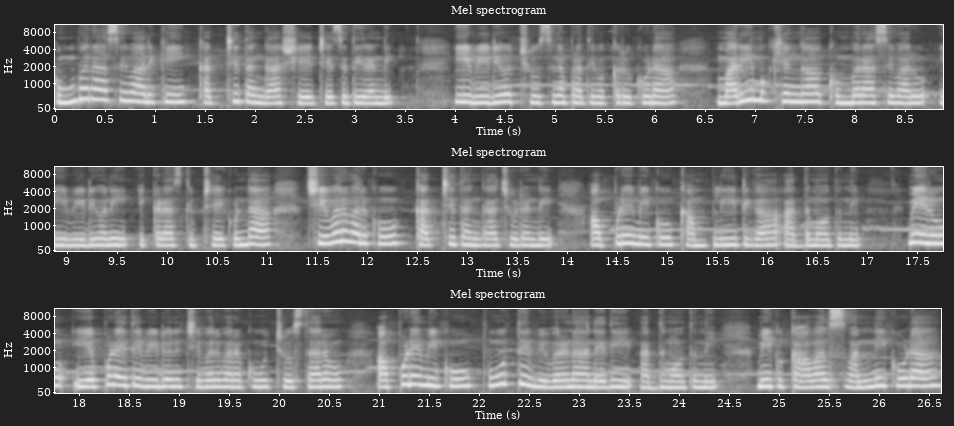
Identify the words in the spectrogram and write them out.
కుంభరాశి వారికి ఖచ్చితంగా షేర్ చేసి తీరండి. ఈ వీడియో చూసిన ప్రతి ఒక్కరూ కూడా మరీ ముఖ్యంగా కుంభరాశి వారు ఈ వీడియోని ఇక్కడ స్కిప్ చేయకుండా చివరి వరకు ఖచ్చితంగా చూడండి. అప్పుడే మీకు కంప్లీట్గా అర్థమవుతుంది. మీరు ఎప్పుడైతే వీడియోని చివరి వరకు చూస్తారో అప్పుడే మీకు పూర్తి వివరణ అనేది అర్థమవుతుంది. మీకు కావాల్సినవన్నీ కూడా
